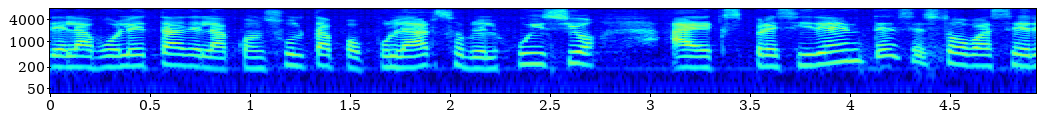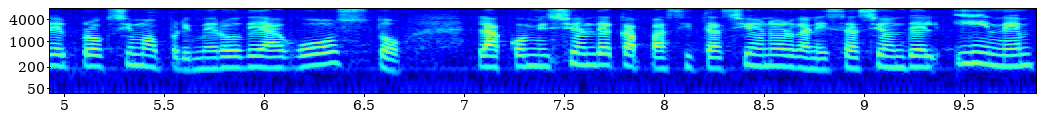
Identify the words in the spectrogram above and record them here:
de la boleta de la consulta popular sobre el juicio a expresidentes. Esto va a ser el próximo primero de agosto. La Comisión de Capacitación y Organización del INE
